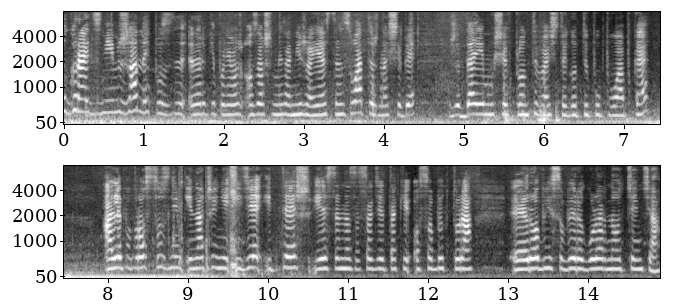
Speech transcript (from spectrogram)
ugrać z nim żadnych pozytywnych energii, ponieważ on zawsze mnie zaniża. Ja jestem zła też na siebie, że daje mu się wplątywać tego typu pułapkę, ale po prostu z nim inaczej nie idzie i też jestem na zasadzie takiej osoby, która e, robi sobie regularne odcięcia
